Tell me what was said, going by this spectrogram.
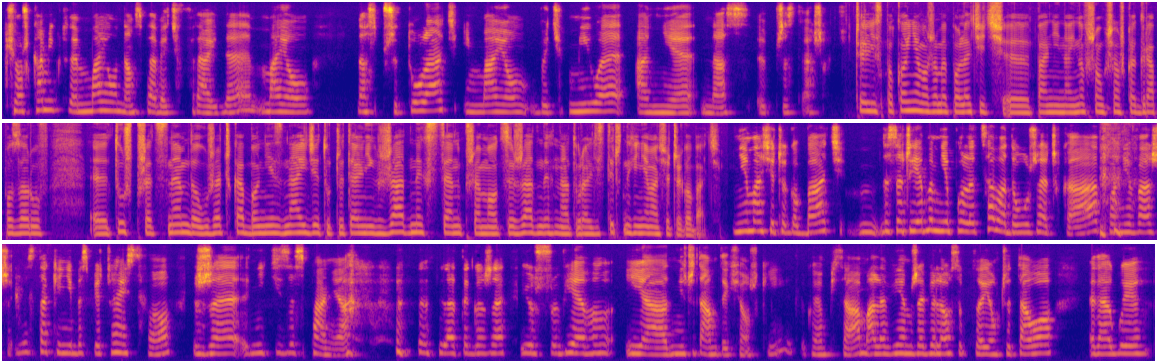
książkami, które mają nam sprawiać frajdę, mają nas przytulać i mają być miłe, a nie nas y, przestraszać. Czyli spokojnie możemy polecić y, pani najnowszą książkę Gra pozorów y, tuż przed snem do łóżeczka, bo nie znajdzie tu czytelnik żadnych scen przemocy, żadnych naturalistycznych i nie ma się czego bać. Nie ma się czego bać. To znaczy, ja bym nie polecała do łóżeczka, ponieważ jest takie niebezpieczeństwo, że nici ze spania. Dlatego, że już wiem, i ja nie czytałam tej książki, tylko ją pisałam, ale wiem, że wiele osób, które ją czytało, reaguje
